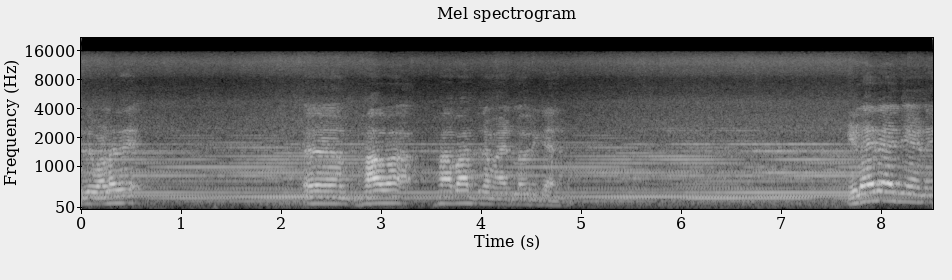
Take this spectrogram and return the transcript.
ഇത് വളരെ ഭാവ ഭാവാർദ്രമായിട്ടുള്ള ഒരു ഗാനം. ഇളയരാജയാണ്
